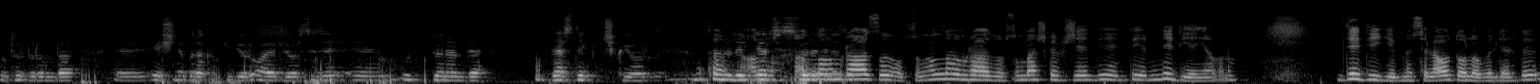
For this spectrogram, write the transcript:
bu tür durumda e, eşini bırakıp gidiyor ayrılıyor size e, bu dönemde destek çıkıyor. Bu Allah, gerçi söylediğiniz Allah'ım razı olsun. Allah'ım razı olsun. Başka bir şey diye, diye ne diye yavrum? Dediği gibi mesela o da olabilirdi.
